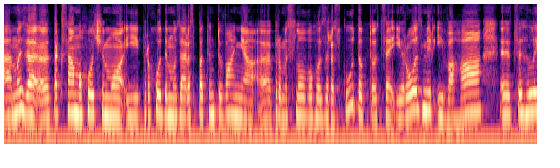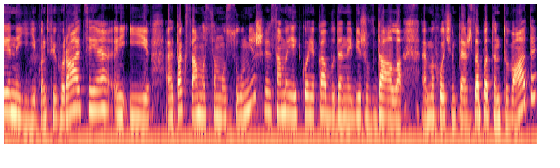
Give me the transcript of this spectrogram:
Е, Ми за е, так само хочемо і проходимо зараз патентування е, промислового зразку, тобто це і розмір, і вага е, цеглини, її конфігурація, е, і е, так само саму суміш, е, саме яко- яка буде найбільш вдала. е, Ми хочемо теж запатентувати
